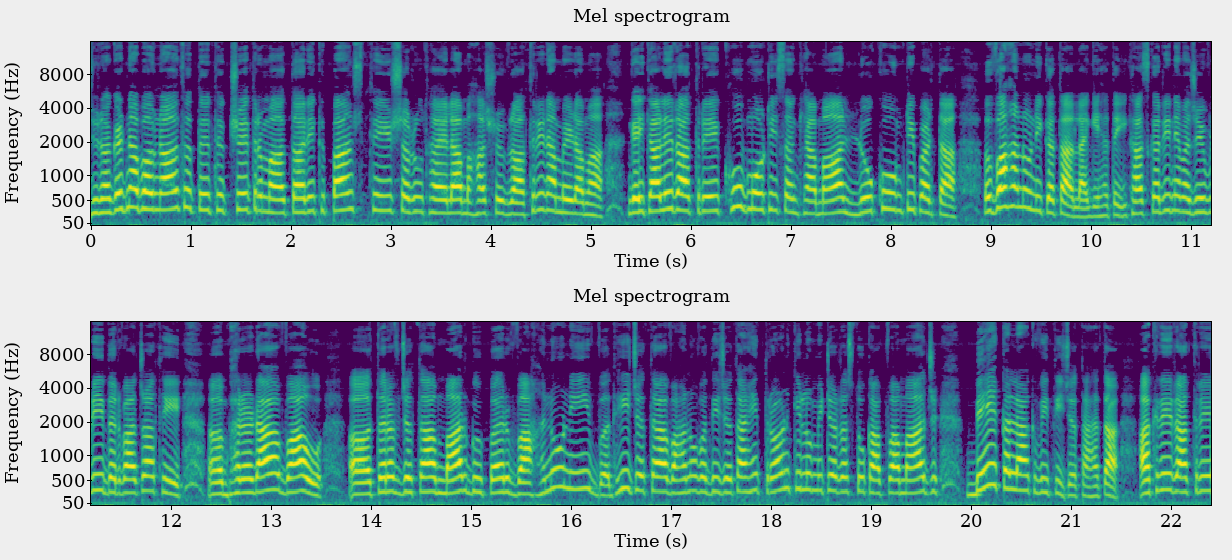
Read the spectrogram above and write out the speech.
જૂનાગઢના ભવનાથ તીર્થક્ષેત્રમાં તારીખ પાંચથી શરૂ થયેલા મહાશિવરાત્રિના મેળામાં ગઈકાલે રાત્રે ખૂબ મોટી સંખ્યામાં લોકો ઉમટી પડતા વાહનોની કતાર લાગી હતી. ખાસ કરીને મજેવડી દરવાજાથી ભરડા વાવ તરફ જતા માર્ગ ઉપર વાહનોની વધી જતા, વાહનો વધી જતા અહીં ત્રણ કિલોમીટર રસ્તો કાપવામાં જ બે કલાક વીતી જતા હતા. આખરે રાત્રે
